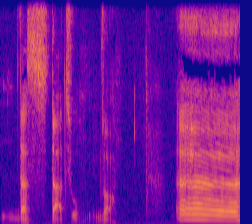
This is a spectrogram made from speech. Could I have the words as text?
das dazu. So. Äh.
